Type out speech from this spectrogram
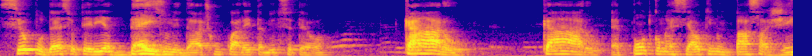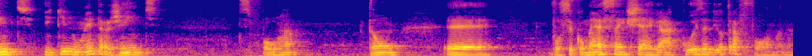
Se eu pudesse, eu teria 10 unidades com 40 mil de CTO. Caro! Caro! É ponto comercial que não passa gente e que não entra gente. Porra, então, é, você começa a enxergar a coisa de outra forma, né?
